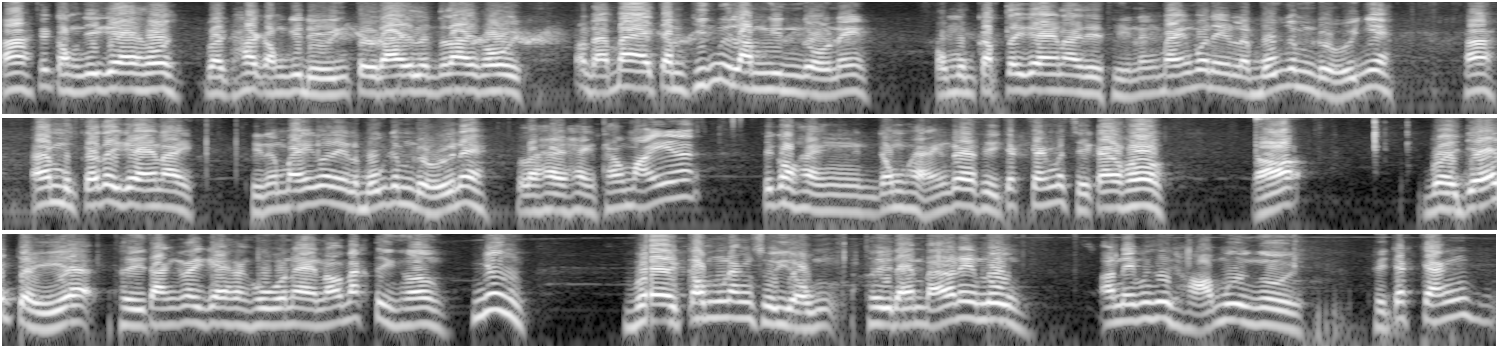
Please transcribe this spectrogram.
ha cái còng dây ga thôi. Và hai còng dây điện từ đây lên tới đây thôi. Nó đã 395 nghìn rồi anh em còn một cặp tay ga này thì thì đang bán với anh em là bốn trăm rưỡi nha. Ha à, một cái tay ga này thì đang bán với anh em là bốn trăm rưỡi nè. Là hàng, hàng tháo máy á. Chứ còn hàng trong hãng ra thì chắc chắn nó sẽ cao hơn. Đó. Về giá trị á, thì tăng tay ga thằng Huvana nó mắc tiền hơn. Nhưng về công năng sử dụng thì đảm bảo anh em luôn. Anh em có thể hỏi 10 người thì chắc chắn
